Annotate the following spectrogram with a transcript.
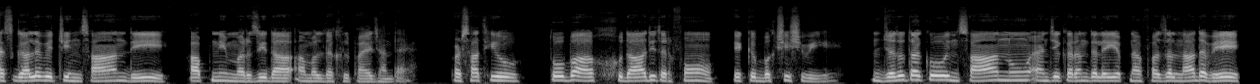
ਇਸ ਗੱਲ ਵਿੱਚ ਇਨਸਾਨ ਦੀ ਆਪਣੀ ਮਰਜ਼ੀ ਦਾ ਅਮਲ ਦਖਲ ਪਾਇਆ ਜਾਂਦਾ ਹੈ। ਪਰ ਸਾਥੀਓ, ਤੋਬਾ ਖੁਦਾ ਦੀ ਤਰਫੋਂ ਇੱਕ ਬਖਸ਼ਿਸ਼ ਵੀ ਹੈ। ਜਦੋਂ ਤੱਕ ਉਹ ਇਨਸਾਨ ਨੂੰ ਇੰਜ ਕਰਨ ਦੇ ਲਈ ਆਪਣਾ ਫਜ਼ਲ ਨਾ ਦੇਵੇ,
